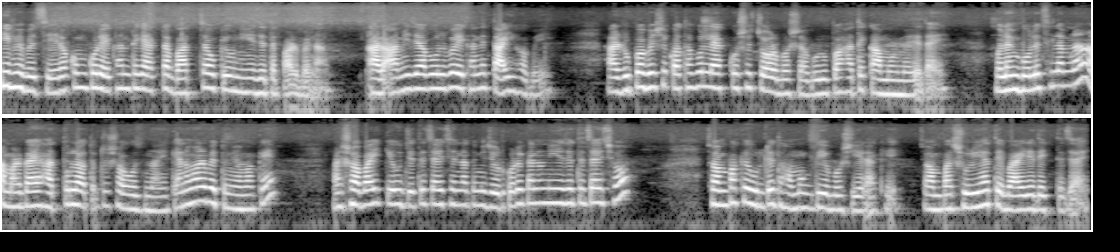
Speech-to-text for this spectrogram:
কি ভেবেছে? এরকম করে এখান থেকে একটা বাচ্চাও কেউ নিয়ে যেতে পারবে না। আর আমি যা বলব এখানে তাই হবে। আর রূপা বেশি কথা বললে এক কোষে চর বসাবো। রূপা হাতে কামড় মেরে দেয়। বলে, আমি বলেছিলাম না, আমার গায়ে হাত তোলা অতটা সহজ নয়। কেন মারবে তুমি আমাকে? আর সবাই কেউ যেতে চাইছে না, তুমি জোর করে কেন নিয়ে যেতে চাইছো? চম্পাকে উল্টে ধমক দিয়ে বসিয়ে রাখে। চম্পা ছুরি হাতে বাইরে দেখতে যায়।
